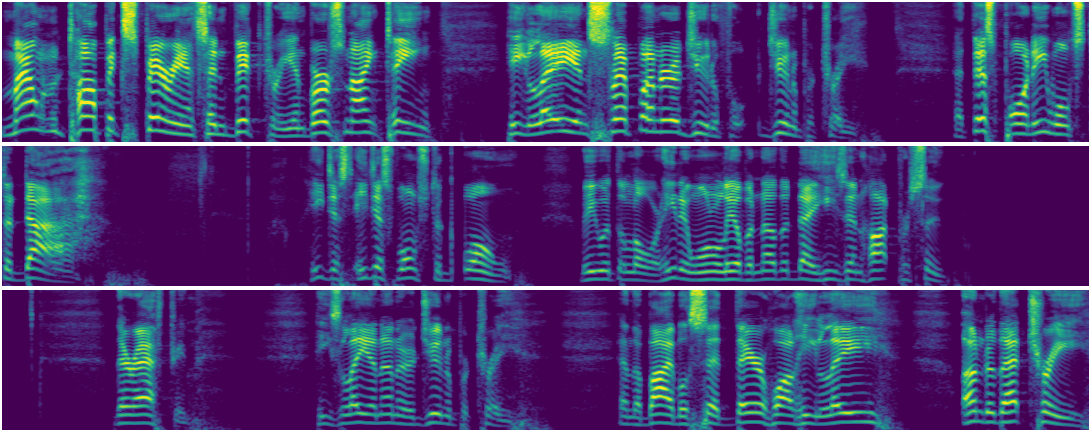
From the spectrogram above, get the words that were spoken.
mountaintop experience and victory. In verse 19, he lay and slept under a juniper tree. At this point, he wants to die. He just, he just wants to go on, be with the Lord. He didn't want to live another day. He's in hot pursuit. They're after him he's laying under a juniper tree. And the Bible said, There while he lay under that tree,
